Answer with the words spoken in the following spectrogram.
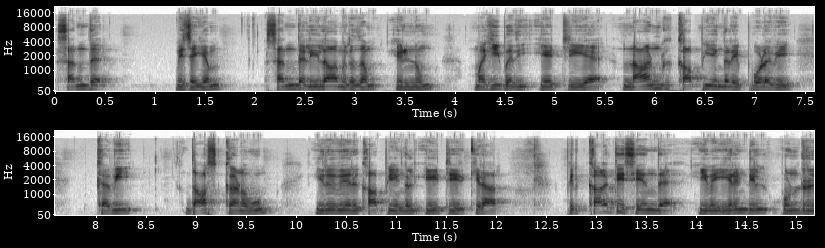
சந்த விஜயம் சந்த லீலாமிருதம் என்னும் மகிபதி இயற்றிய நான்கு காப்பியங்களைப் போலவே கவி தாஸ்கனவும் இருவேறு காப்பியங்கள் இயற்றியிருக்கிறார் பிற்காலத்தை சேர்ந்த இவை இரண்டில் ஒன்று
